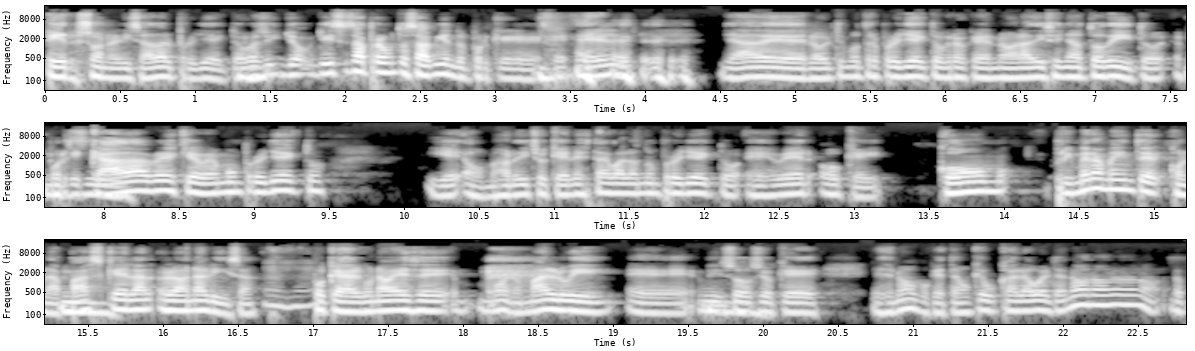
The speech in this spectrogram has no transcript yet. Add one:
personalizada al proyecto. Ujú. yo, yo hice esa pregunta sabiendo porque eh, él ya de los últimos tres proyectos creo que no lo ha diseñado todito, eh, porque Sí. cada vez que vemos un proyecto, y, eh, o mejor dicho, que él está evaluando un proyecto, es ver, ok, cómo, primeramente con la paz Mm. que él a- lo analiza, Ujú. porque alguna vez, eh, bueno, más Luis, eh, mi Mm. socio, que dice, no, porque tengo que buscar la vuelta. No, no, no, no, no.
